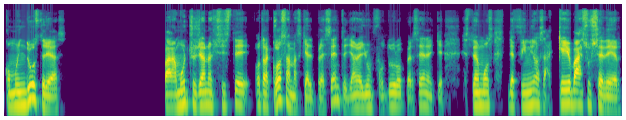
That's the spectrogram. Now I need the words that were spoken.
como industrias para muchos ya no existe otra cosa más que el presente, ya no hay un futuro per se en el que estemos definidos a qué va a suceder,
